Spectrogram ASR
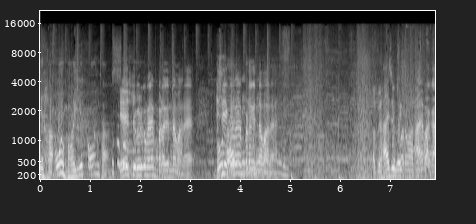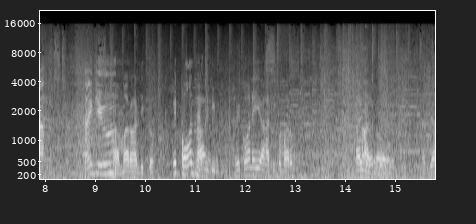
ये हाँ ओ भाई ये कौन था? ये शुगर को मैंने बड़ा गंदा मारा है। किसी को मैंने बड़ा गंदा मारा है। अबे हाय सुबह हाय पका थैंक यू हाँ मारो हार्दिक को। ये कौन था अपनी टीम भाई कौन है ये? हार्दिक को मारो। अच्छा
